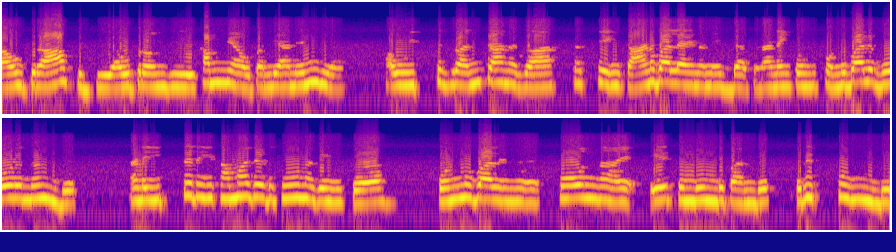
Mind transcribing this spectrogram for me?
ಅವು ಪೂರ ಆಪುಜಿ ಅವು ಪೂರ ಒಂಜಿ ಕಮ್ಮಿ ಅವು ಪಂದ್ ಯಾನ್ ಎನ್ನಿ ಅವು ಇತ್ತು ಪೂರ ಅಂಚಾನಗ ಸತ್ಯ ಇಂಕ ಆಣಬಾಲೆನ ನೆದ್ದಾಪುಂಡು ಆಂಡ ಇಂಕ ಒಂಜಿ ಪೊಣ್ಣು ಬಾಲೆ ಬೋಡುಂದುಂಡು ಆಂಡ ಇತ್ತದ ಈ ಸಮಾಜಡ್ ತೂನಗ ಇಂಕ ಪೊಣ್ಣು ಬಾಲೆನ ಫೋನ್ ಏತುಂಡು ಪಂದ್ ರಿಸ್ಕ್ ಉಂಡು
